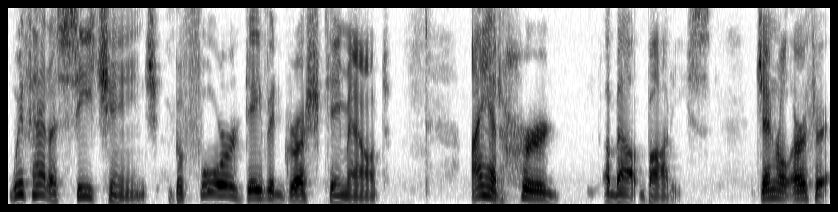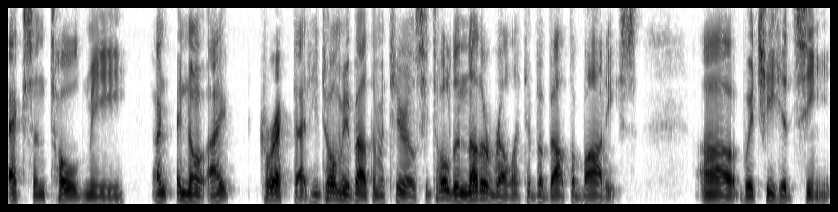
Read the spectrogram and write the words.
we've had a sea change. Before David Grusch came out, I had heard about bodies. General Arthur Exon told me, no, I correct that. He told me about the materials. He told another relative about the bodies, uh, which he had seen.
